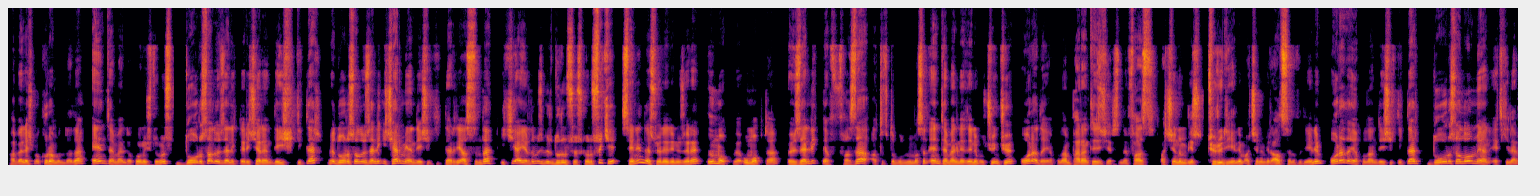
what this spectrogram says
haberleşme kuramında da en temelde konuştuğumuz doğrusal özellikler içeren değişiklikler ve doğrusal özellik içermeyen değişiklikler diye aslında ikiye ayırdığımız bir durum söz konusu ki senin de söylediğin üzere IMOP ve UMOP'ta özellikle faza atıfta bulunmasının en temel nedeni bu. Çünkü orada yapılan parantez içerisinde faz açının bir türü diyelim, açının bir alt sınıfı diyelim. Orada yapılan değişiklikler doğrusal olmayan etkiler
